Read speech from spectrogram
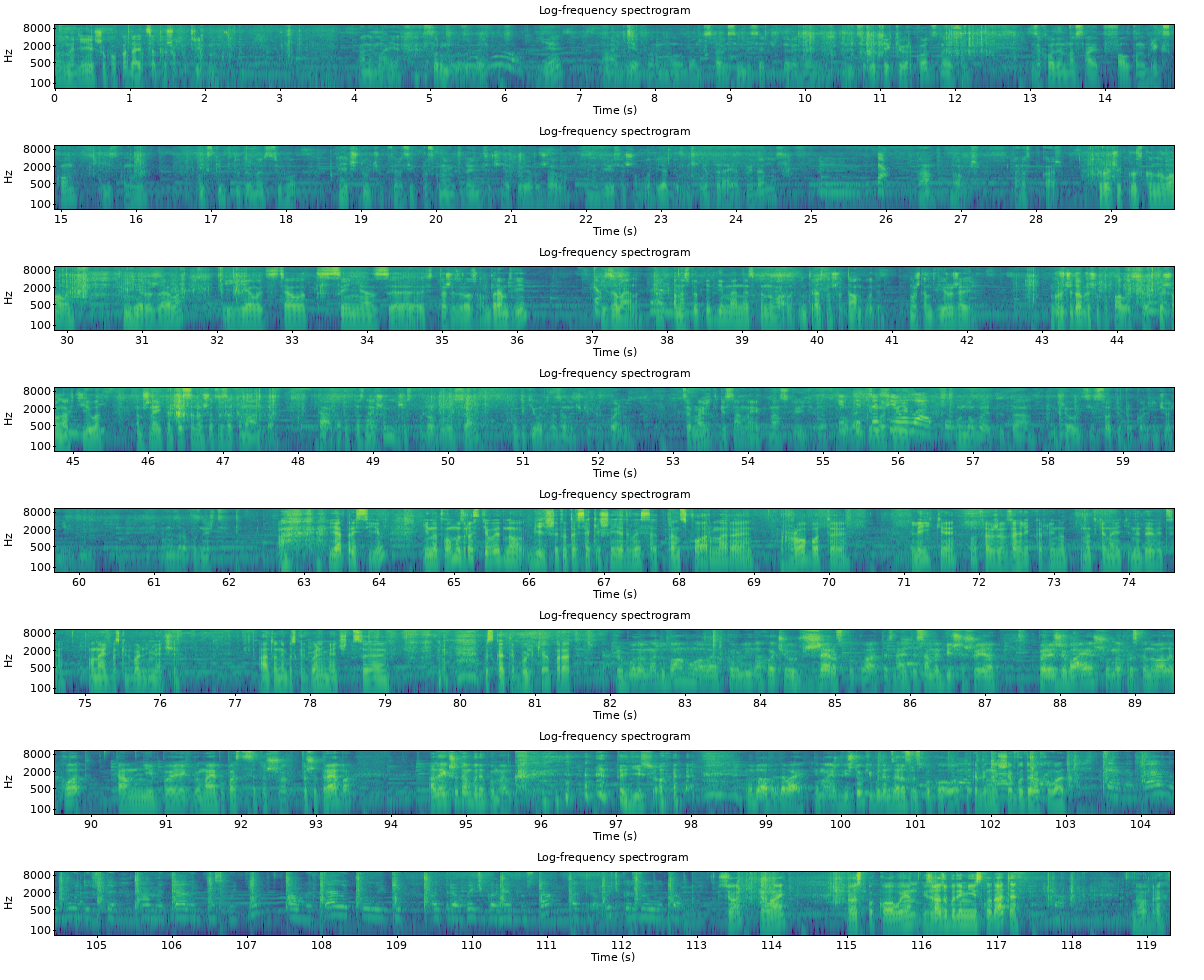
В надії, що попадеться те, що потрібно. А немає Формули 1. Є? А, є Формула 1. 184 гривні. Дивіться, тут є QR-код знизу. Заходимо на сайт falconbricks.com і скануємо. Їх скільки тут у нас всього? 5 штучок. Зараз їх проскануємо, подивимося, чи є твоя рожева. Надіюся, що буде. Як думаєш, лотерея пройде в нас? Так. Так? Добре. Зараз покажу. Коротше, просканували. Є рожева. І є ось ця от синя з е, теж з розовим. Беремо дві. Так. і зелена. А, а наступні дві ми не сканували. Інтересно, що там буде. Може там дві рожеві. Ну, коротше, добре, що попалося те, що вона хотіла. Там ж навіть написано, що це за команда. Так, а тут ти знаєш, що мені ще сподобалося? Ось такі от вазоночки прикольні. Це майже таке саме, як в нас стоїть в туалеті. це Можна їх оновити, так. І ще оці соти прикольні, чорні. Вони зараз по знижці. Я присів, і на твоєму зрості видно більше. Тут всякі ще є, дивися, трансформери, роботи, лійки. Ну, це вже взагалі Карліна на таке навіть і не дивиться. О, навіть баскетбольні м'ячі. А, то не баскетбольний м'яч, це пускати бульки апарат. Прибули ми додому, але Кароліна хоче вже розпакувати. Знаєте, саме більше, що я переживаю, що ми просканували код. Там ніби якби має попастися то, що, то, що треба. Але якщо там буде помилка, тоді що? Ну добре, давай. Ти маєш дві штуки, будемо зараз розпаковувати. Кароліна ще буде рахувати. Все, давай. Розпаковуємо. І зразу будемо її складати? Так. Добре.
